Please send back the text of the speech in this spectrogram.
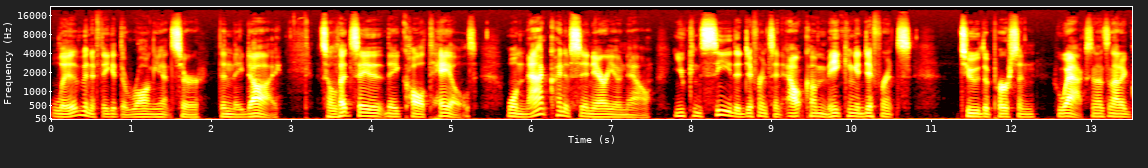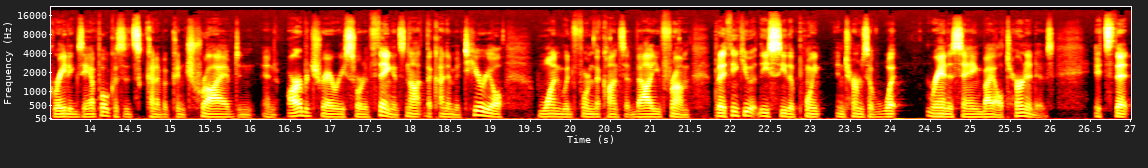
live. And if they get the wrong answer then they die. So let's say that they call tails. Well in that kind of scenario now you can see the difference in outcome making a difference to the person who acts. And that's not a great example because it's kind of a contrived and, and arbitrary sort of thing. It's not the kind of material one would form the concept value from. But I think you at least see the point in terms of what Rand is saying by alternatives. It's that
